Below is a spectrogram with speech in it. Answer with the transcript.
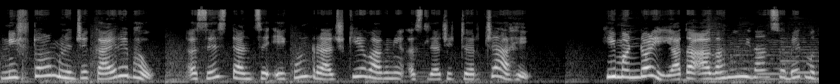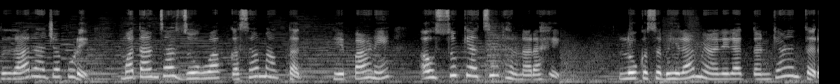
निष्ठा म्हणजे काय रे भाऊ? असेच त्यांचे एकूण राजकीय वागणे असल्याची चर्चा आहे. ही मंडळी आता आगामी विधानसभेत मतदार राजापुढे मतांचा जोगवा कसा मागतात हे पाहणे औत्सुक्याचे ठरणार आहे. लोकसभेला मिळालेल्या दणक्यानंतर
